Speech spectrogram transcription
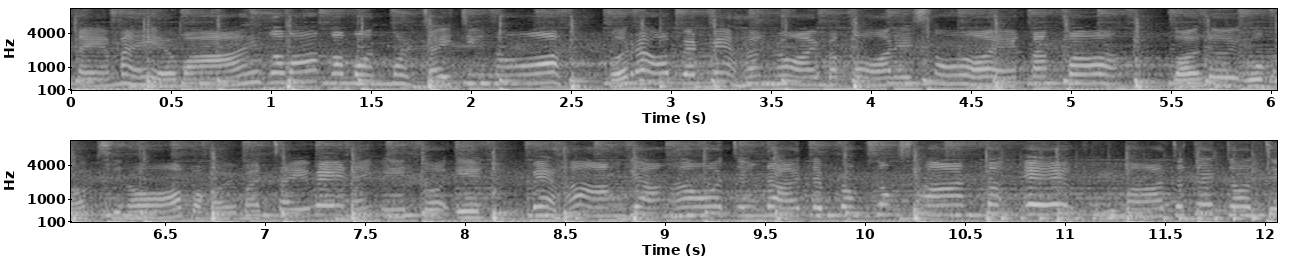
แต่ไม่หวายก็ว่าก็มนหมดใจจริงเนาะเราเป็นแม่หางน้อยมาขอในซอยปังปอก็เลยอุบักสิเนอะบ่คอยมาใจไว้ในอีตัวเองแม่ห่างอย่างเฮาจึงได้แต่ตรงสงสารตัวเองพี่มาจะได้จอเจ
